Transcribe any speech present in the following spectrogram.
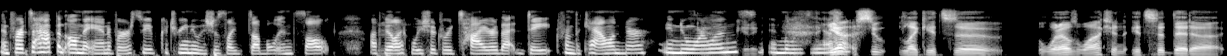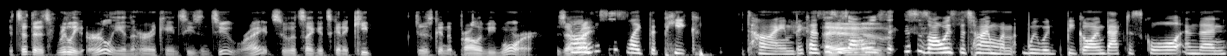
And for it to happen on the anniversary of Katrina was just like double insult. I feel Mhm. like we should retire that date from the calendar in New Orleans, in Louisiana. yeah. So like it's uh what I was watching, it said that uh it said that it's really early in the hurricane season too, right? So it's like it's gonna keep. There's gonna probably be more. Is that Um, right? This is like the peak time because this is always Oh. the, this is always the time when we would be going back to school and then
